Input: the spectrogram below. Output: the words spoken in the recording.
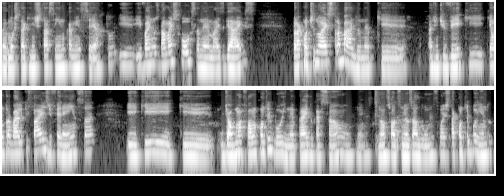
Vai mostrar que a gente está assim no caminho certo e, e, vai nos dar mais força, né, mais gás para continuar esse trabalho, né, porque a gente vê que, que é um trabalho que faz diferença e que, que de alguma forma contribui, né, para a educação, né, não só dos meus alunos, mas está contribuindo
